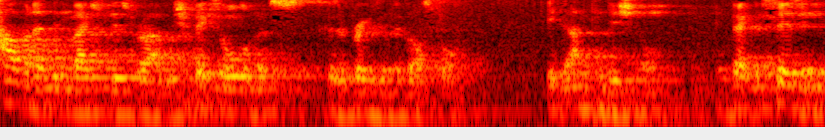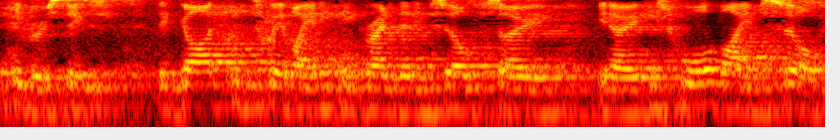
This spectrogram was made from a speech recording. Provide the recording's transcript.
covenant that He makes with Israel, which affects all of us because it brings in the gospel, it's unconditional. In fact, it says in Hebrews 6 that God couldn't swear by anything greater than himself. So, you know, he swore by himself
